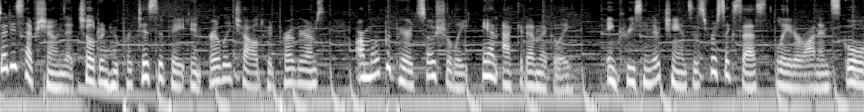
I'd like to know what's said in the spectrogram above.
Studies have shown that children who participate in early childhood programs are more prepared socially and academically, increasing their chances for success later on in school.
